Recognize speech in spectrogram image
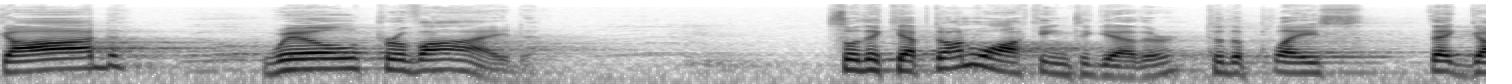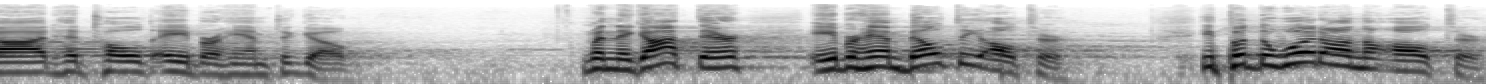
God will provide. So they kept on walking together to the place that God had told Abraham to go. When they got there, Abraham built the altar. He put the wood on the altar.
